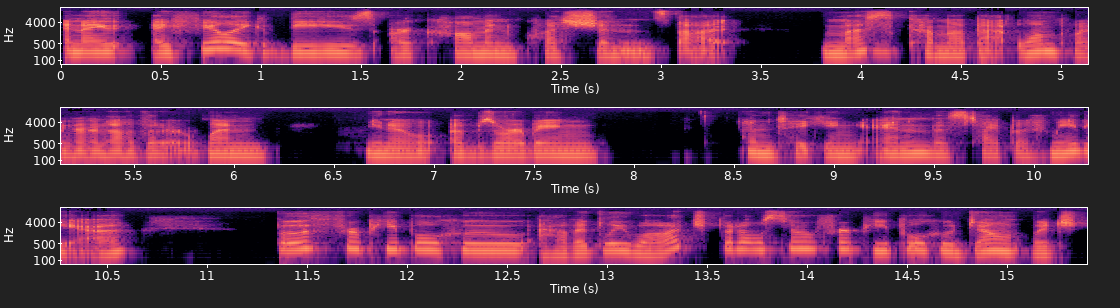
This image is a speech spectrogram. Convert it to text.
And I, I feel like these are common questions that must mm. come up at one point or another when, you know, absorbing and taking in this type of media, both for people who avidly watch, but also for people who don't, which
